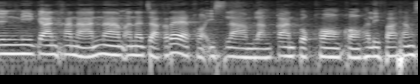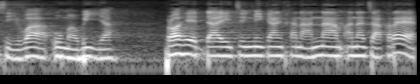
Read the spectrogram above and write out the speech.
จึงมีการขนานนามอาณาจักรแรกของอิสลามหลังการปกครองของคาลิฟะทั้งสี่ว่าอุมาวียะเพราะเหตุใดจึงมีการขนานนามอาณาจักรแรก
